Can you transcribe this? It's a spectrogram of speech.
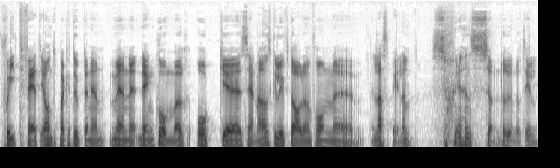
Skitfet, jag har inte packat upp den än, men den kommer och eh, sen när han ska lyfta av den från eh, lastbilen så är den sönder under till.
